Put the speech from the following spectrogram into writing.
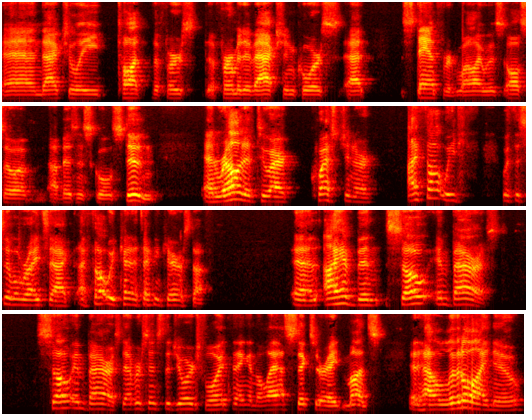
and actually taught the first affirmative action course at Stanford while I was also a, a business school student. And relative to our questioner, I thought we'd, with the Civil Rights Act, I thought we'd kind of taken care of stuff. And I have been so embarrassed, so embarrassed ever since the George Floyd thing in the last six or eight months at how little I knew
